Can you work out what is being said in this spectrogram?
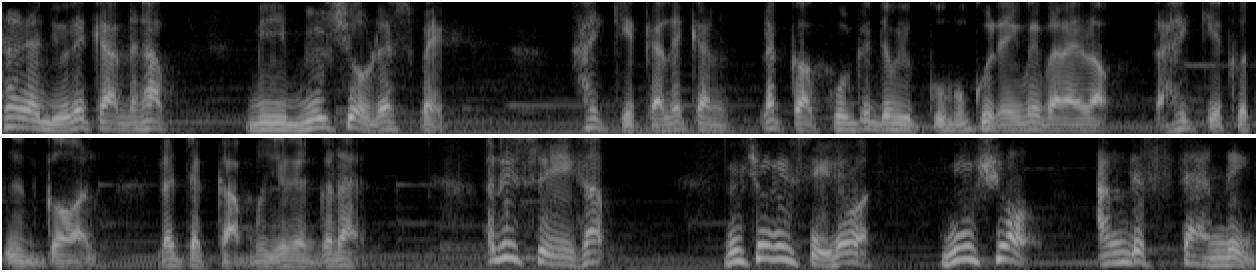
ถ้าจะอยู่ด้วยกันนะครับมี mutual respect ให้เกียรติกันและกัน แล้วก็คุณก็จะมีกลุ่มของคุณเองไม่เป็นไรหรอกแต่ให้เกียรติคนอื่นก่อน แล้วจะกลับมาอยู่กันก็ได้ อันที่สี่ครับ mutual ที่สี่เรียกว่า mutual understanding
